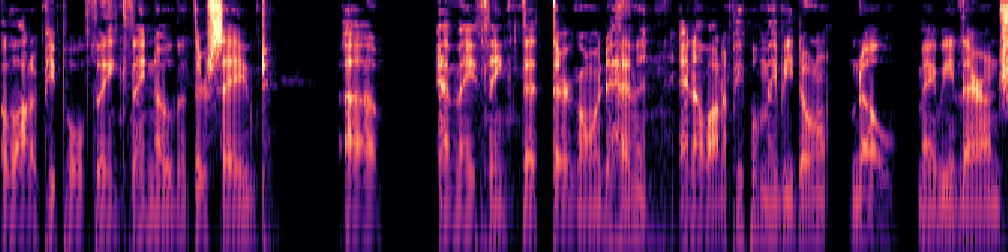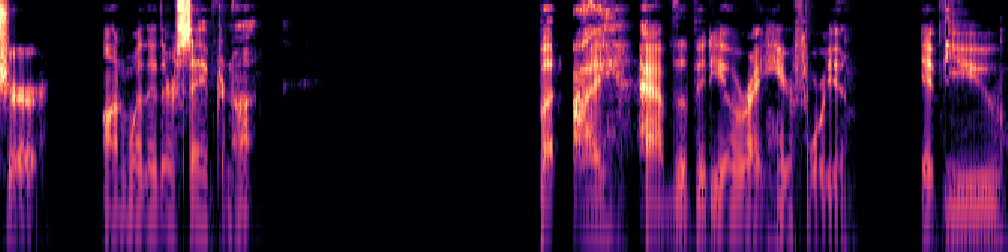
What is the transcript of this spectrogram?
a lot of people think they know that they're saved, uh, and they think that they're going to heaven. And a lot of people maybe don't know. Maybe they're unsure on whether they're saved or not. But I have the video right here for you. If you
